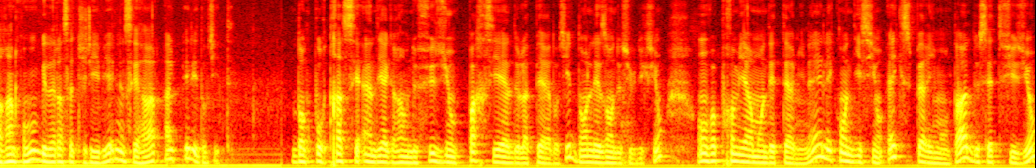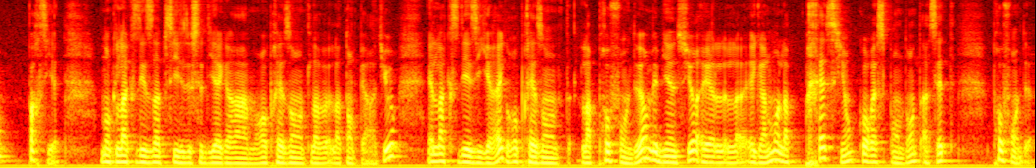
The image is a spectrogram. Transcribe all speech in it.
غنقومو بدراسة تجريبية لانصهار البيريدوتيت Donc pour tracer un diagramme de fusion partielle de la péridotite dans les zones de subduction, on va premièrement déterminer les conditions expérimentales de cette fusion partielle. Donc l'axe des abscisses de ce diagramme représente la, température et l'axe des Y représente la profondeur, mais bien sûr également la pression correspondante à cette profondeur.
